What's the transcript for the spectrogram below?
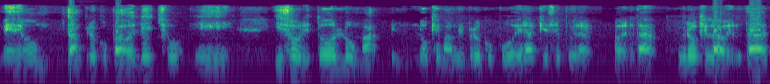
me dejó tan preocupado el hecho y sobre todo lo, más, lo que más me preocupó era que se pudiera la verdad. Yo creo que la verdad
